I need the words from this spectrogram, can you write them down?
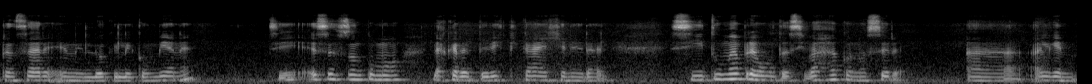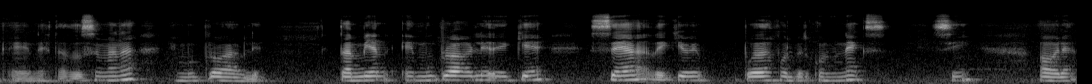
pensar en lo que le conviene. ¿sí? Esas son como las características en general. Si tú me preguntas si vas a conocer a alguien en estas dos semanas, es muy probable. También es muy probable de que sea de que puedas volver con un ex, ¿sí? Ahora,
